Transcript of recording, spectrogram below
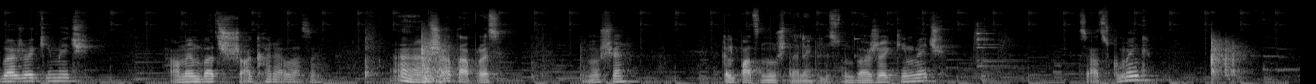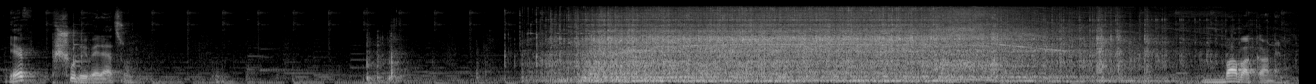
լցնենք բաժակի մեջ համեմված շաքարավազը Ահա, շատ ապրես։ Նուշը կլպած նուշն ենք լցնում բաժակի մեջ։ Ծածկում ենք եւ փշուրի վերածում։ Բավական է։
